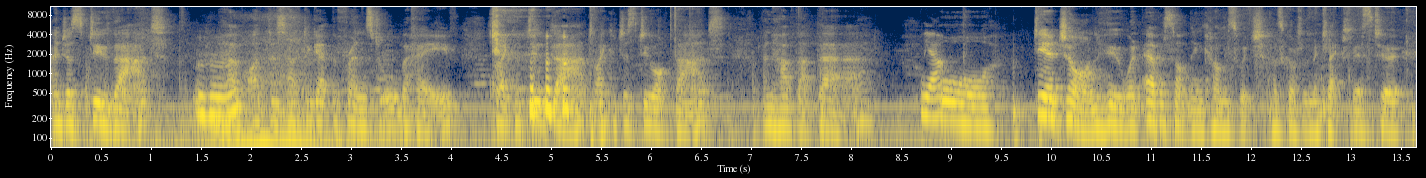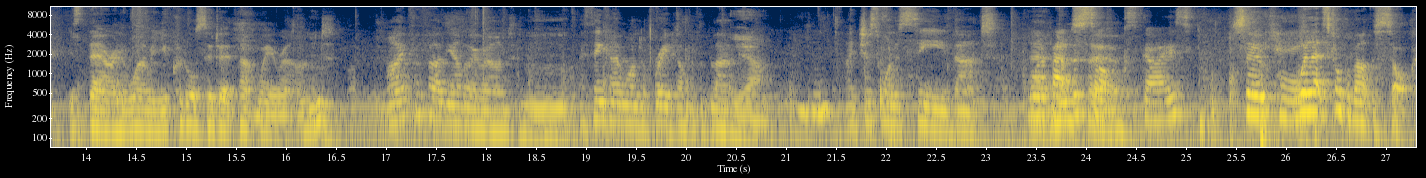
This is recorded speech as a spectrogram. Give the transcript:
and just do that. And have, I just have to get the friends to all behave. So I could do that, I could just do up that and have that there. Yeah. Or Dear John, who, whenever something comes which has got an eclecticness to it, is there in a wormy. You could also do it that way around. Mm-hmm. I prefer the other way around. Mm. I think I want to break up with the black. Yeah. Mm-hmm. I just want to see that. What about And the socks, guys? So, Okay. well, let's talk about the sock.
